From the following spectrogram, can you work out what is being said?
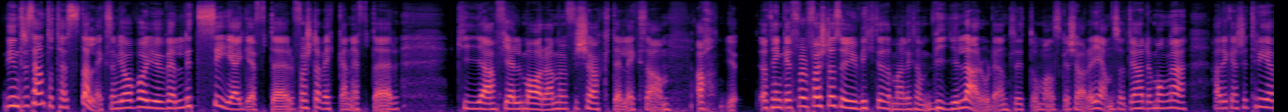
det är intressant att testa. Liksom. Jag var ju väldigt seg efter första veckan efter Kia fjällmara men försökte liksom, ja, jag- tänker att för det första så är det ju viktigt att man liksom vilar ordentligt om man ska köra igen. Så att jag hade många, hade kanske tre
